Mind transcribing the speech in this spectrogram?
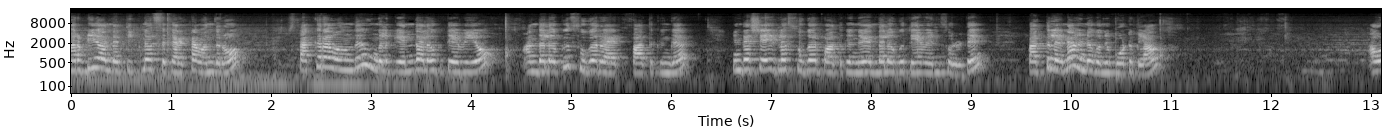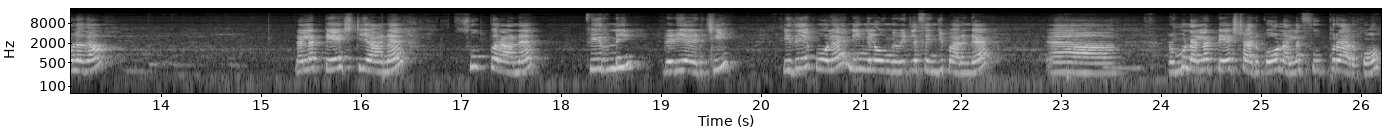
மறுபடியும் அந்த திக்னஸ் கரெக்டாக வந்துடும் சர்க்கரை வந்து உங்களுக்கு எந்த அளவுக்கு தேவையோ அந்த அளவுக்கு சுகர் ஆட் பார்த்துக்குங்க இந்த ஸ்டேஜில் சுகர் பார்த்துக்குங்க எந்த அளவுக்கு தேவைன்னு சொல்லிட்டு. பத்தலைன்னா இன்னும் கொஞ்சம் போட்டுக்கலாம். அவ்வளோதான் நல்ல டேஸ்டியான சூப்பரான ஃபிர்னி ரெடி ஆயிடுச்சு. இதே போல் நீங்களும் உங்கள் வீட்டில் செஞ்சு பாருங்கள் ரொம்ப நல்லா டேஸ்ட்டாக இருக்கும் நல்லா சூப்பராக இருக்கும்.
